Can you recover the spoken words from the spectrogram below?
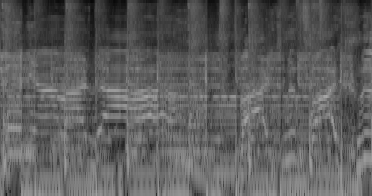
dünyalarda Farklı farklı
